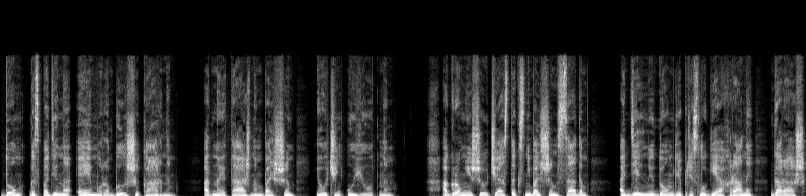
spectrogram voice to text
Дом господина Эймура был шикарным, одноэтажным, большим и очень уютным. Огромнейший участок с небольшим садом, отдельный дом для прислуги и охраны, гараж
